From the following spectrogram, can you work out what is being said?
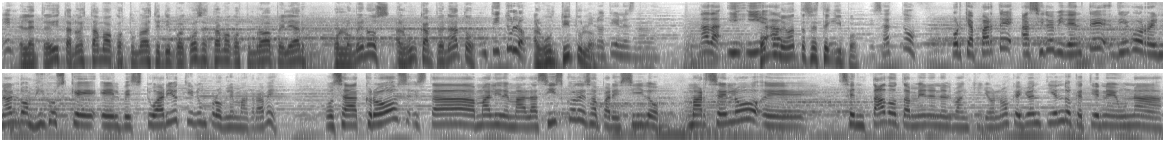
En la entrevista, no estamos acostumbrados a este tipo de cosas, estamos acostumbrados a pelear por lo menos algún campeonato, Un título. algún título. Y no tienes nada. Nada. Y, y ¿Cómo a- levantas a este sí, equipo? Exacto. Porque aparte ha sido evidente, Diego Reinaldo, amigos, que el vestuario tiene un problema grave. O sea, Cross está mal y de mal, Cisco desaparecido, Marcelo eh, sentado también en el banquillo, ¿no? Que yo entiendo que tiene una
